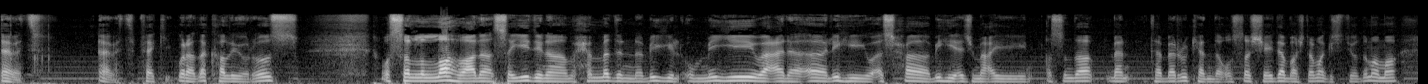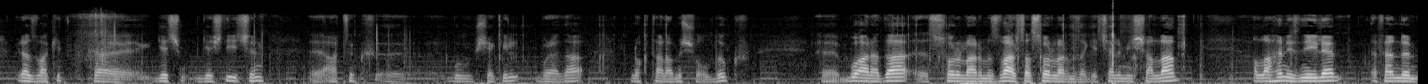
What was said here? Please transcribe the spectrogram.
Evet. Evet. Peki. Burada kalıyoruz. Ve sallallahu ala seyyidina Muhammedin nebiyyil ummiyi ve ala alihi ve ashabihi ecma'in. Aslında ben teberrüken de olsa şeyde başlamak istiyordum ama biraz vakit e, geç, geçtiği için e, artık e, bu şekil burada noktalamış olduk. Bu arada sorularımız varsa sorularımıza geçelim inşallah. Allah'ın izniyle efendim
